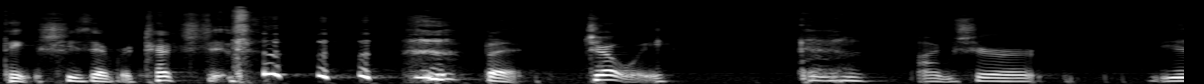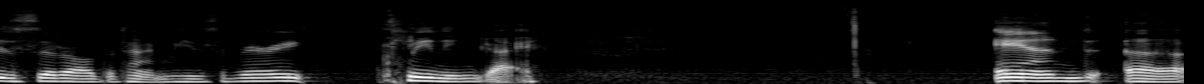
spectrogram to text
think she's ever touched it, but Joey, I'm sure, uses it all the time. He's a very cleaning guy. And uh,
